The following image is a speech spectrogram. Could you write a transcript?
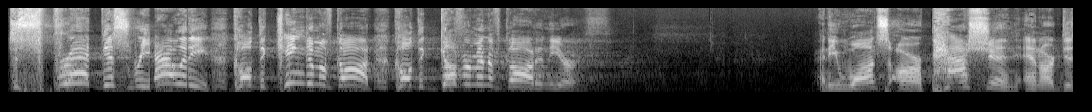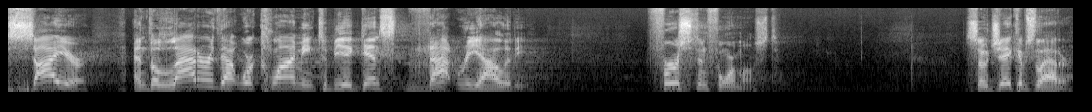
to spread this reality called the kingdom of God, called the government of God in the earth. And He wants our passion and our desire and the ladder that we're climbing to be against that reality, first and foremost. So, Jacob's ladder.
